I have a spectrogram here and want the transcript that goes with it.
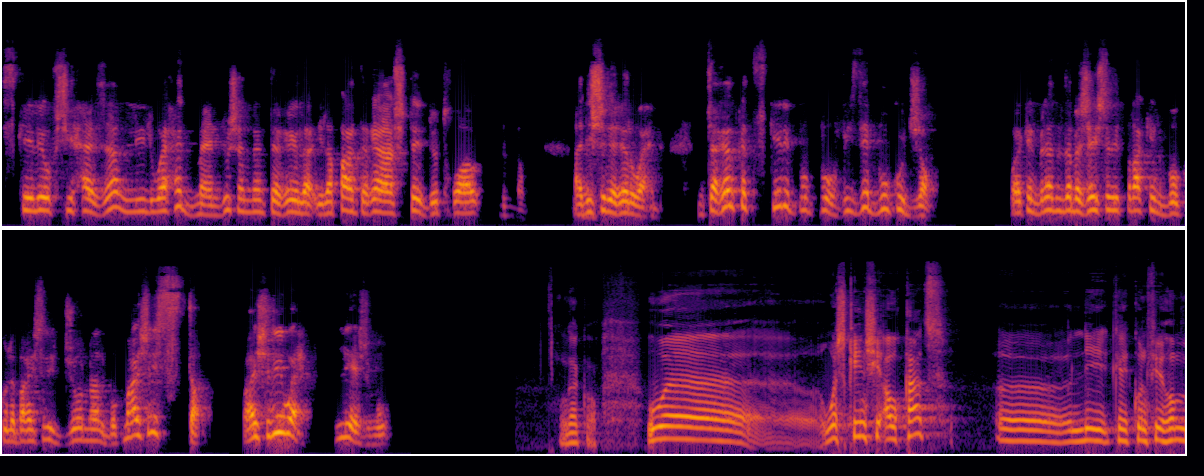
سكيليو في شي حاجة اللي الواحد ما عندوش un intérêt il a pas intérêt acheter deux trois منهم غادي يشري غير واحد. انت غير كتسكيلي pour viser beaucoup de gens. ولكن بنادم دابا جاي يشري tracking book ولا باغي يشري journal book ما غيشريش ستة. غيشري واحد. اللي يعجبو. d'accord. و واش كاين شي أوقات اللي كيكون فيهم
